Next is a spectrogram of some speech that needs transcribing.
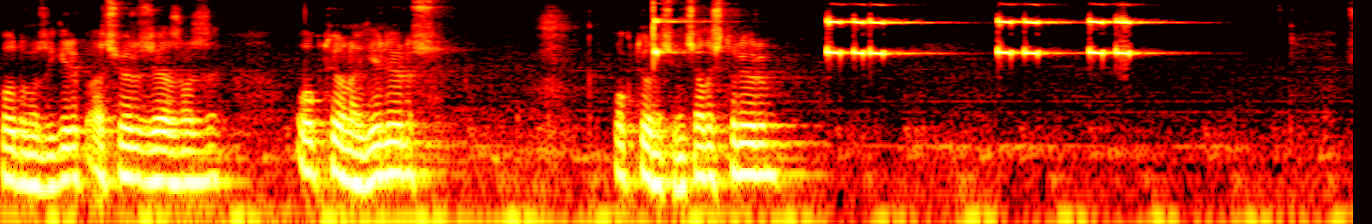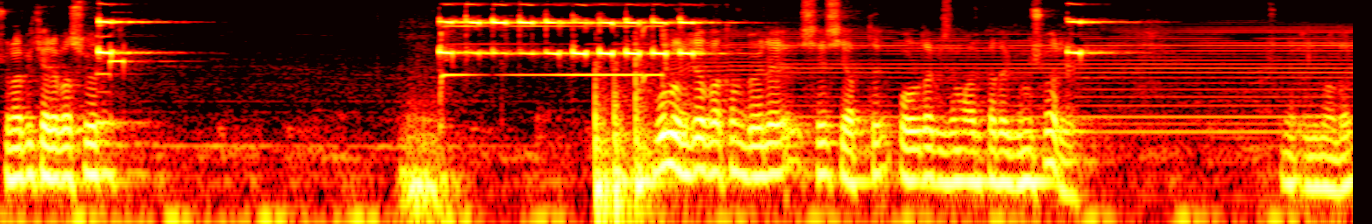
Kodumuzu girip açıyoruz cihazımızı. Oction'a geliyoruz. Octyon için çalıştırıyorum. Şuna bir kere basıyorum. Bulunca bakın böyle ses yaptı. Orada bizim arkada gümüş var ya. Şunu elime alayım.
